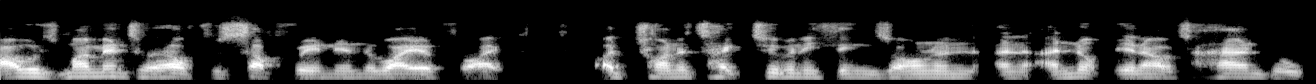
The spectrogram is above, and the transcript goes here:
I was my mental health was suffering in the way of like I trying to take too many things on and, and and not being able to handle,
